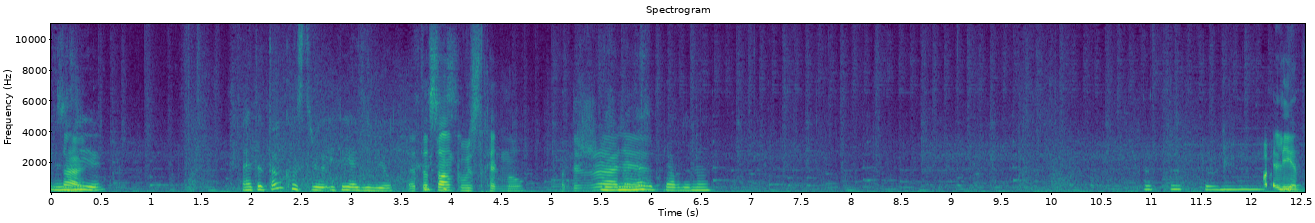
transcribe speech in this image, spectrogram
Жди. А это танк выстрелил или я дебил? Это танк выстрельнул. Меня Побежали. же правда, ну. Блин.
